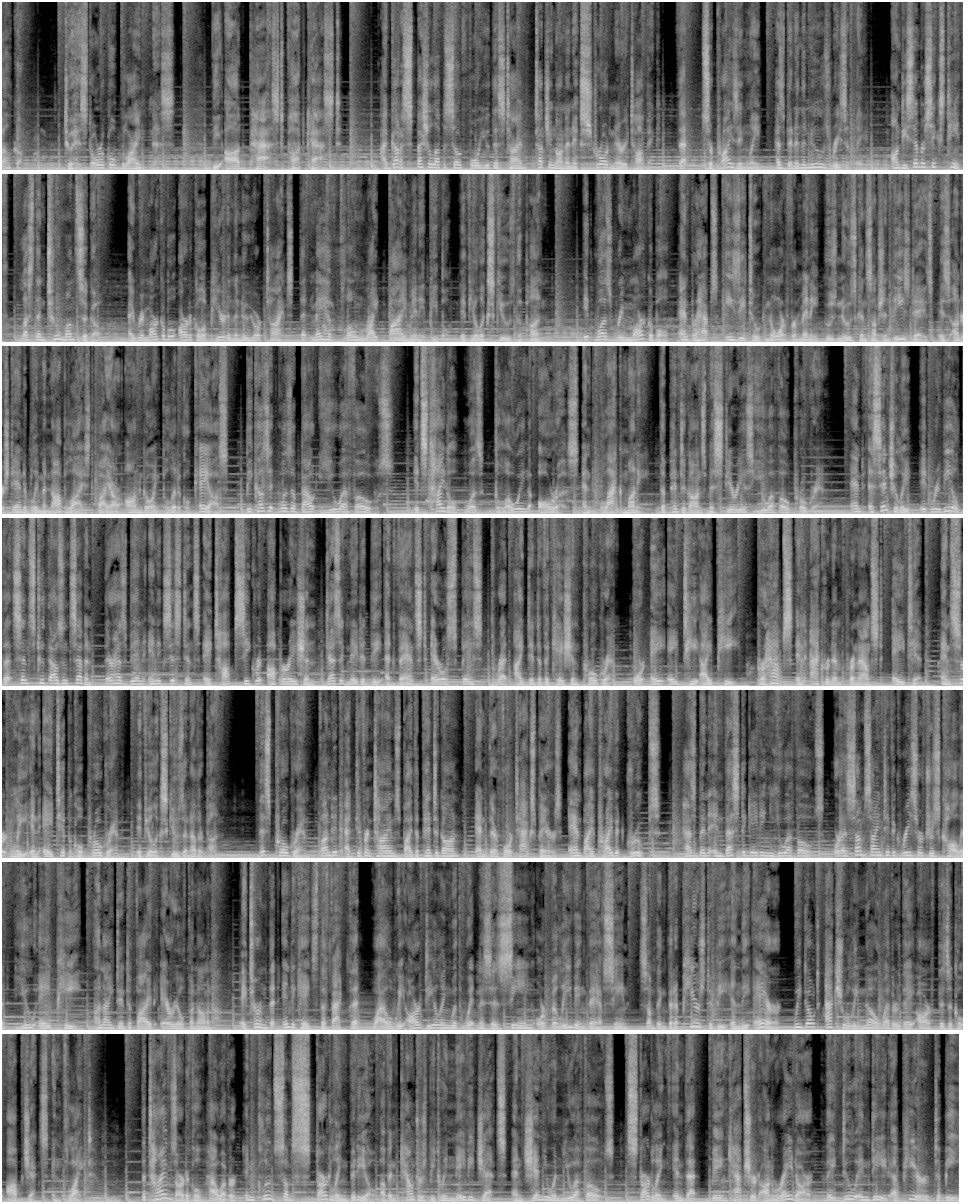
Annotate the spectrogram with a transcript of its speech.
Welcome to Historical Blindness the Odd Past podcast. I've got a special episode for you this time, touching on an extraordinary topic that, surprisingly, has been in the news recently. On December 16th, less than two months ago, a remarkable article appeared in the New York Times that may have flown right by many people, if you'll excuse the pun. It was remarkable and perhaps easy to ignore for many whose news consumption these days is understandably monopolized by our ongoing political chaos because it was about UFOs. Its title was Glowing Auras and Black Money The Pentagon's Mysterious UFO Program. And essentially, it revealed that since 2007, there has been in existence a top secret operation designated the Advanced Aerospace Threat Identification Program or AATIP, perhaps an acronym pronounced ATIP, and certainly an atypical program, if you'll excuse another pun. This program, funded at different times by the Pentagon and therefore taxpayers, and by private groups, has been investigating UFOs, or as some scientific researchers call it, UAP, Unidentified Aerial Phenomena a term that indicates the fact that while we are dealing with witnesses seeing or believing they have seen something that appears to be in the air, we don't actually know whether they are physical objects in flight. The Times article, however, includes some startling video of encounters between Navy jets and genuine UFOs. Startling in that, being captured on radar, they do indeed appear to be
